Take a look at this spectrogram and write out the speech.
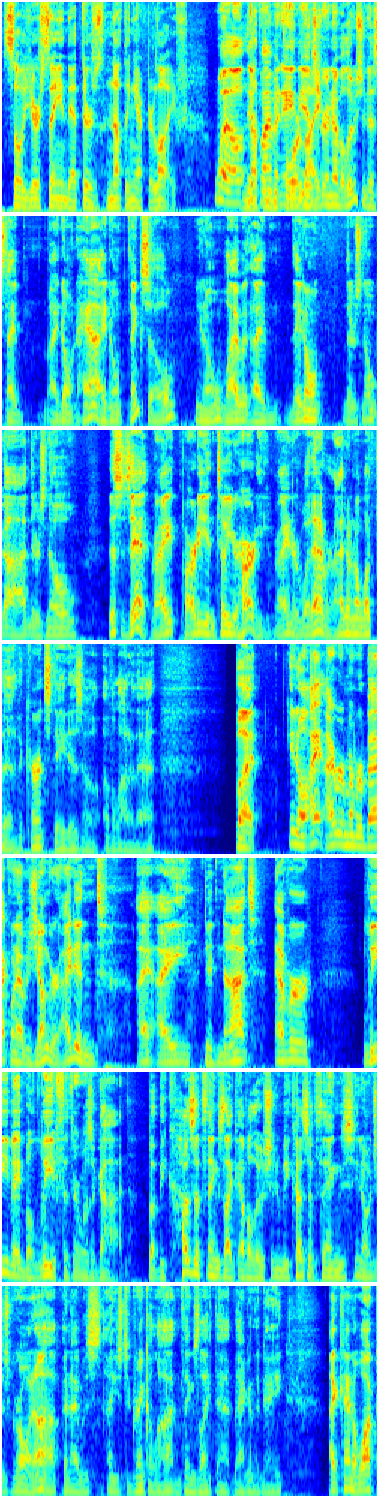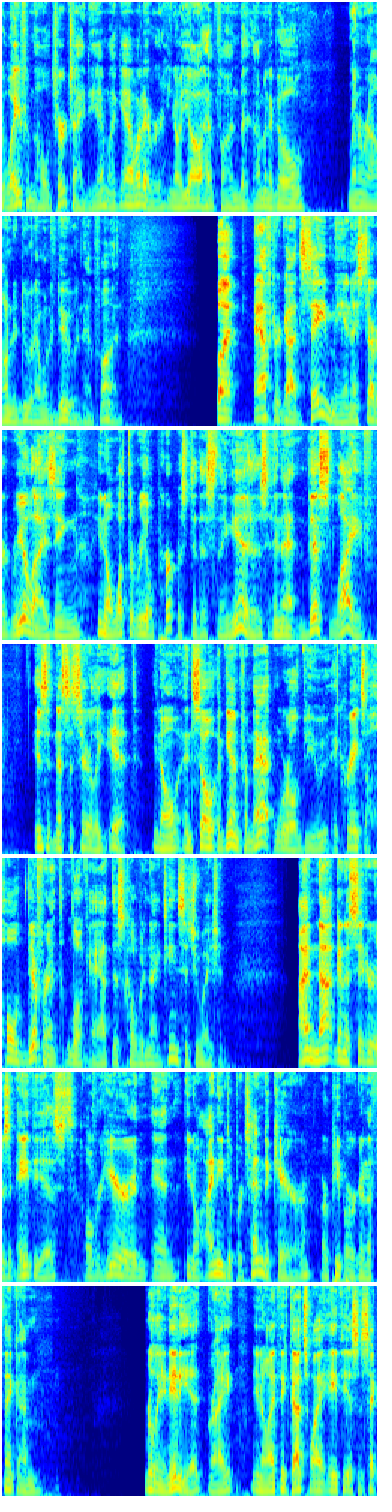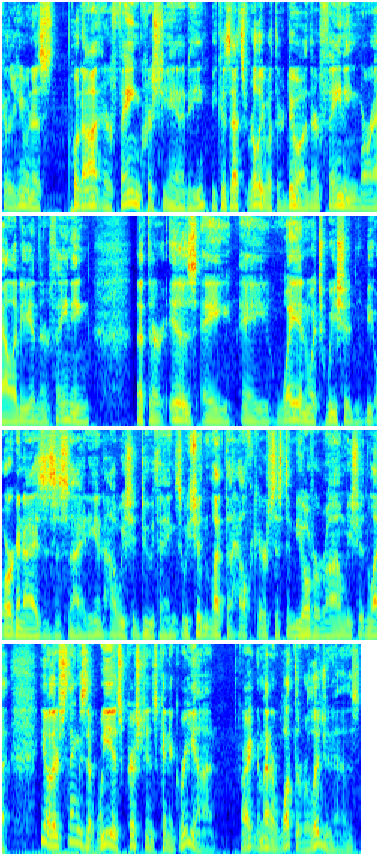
So you're saying that there's nothing after life. Well, if I'm an atheist life. or an evolutionist, I I don't have I don't think so. You know, why would I they don't there's no God, there's no this is it, right? Party until you're hearty, right? Or whatever. I don't know what the, the current state is of, of a lot of that. But, you know, I, I remember back when I was younger, I didn't I I did not ever leave a belief that there was a God. But because of things like evolution, because of things, you know, just growing up, and I was I used to drink a lot and things like that back in the day, I kind of walked away from the whole church idea. I'm like, yeah, whatever, you know, y'all have fun, but I'm gonna go run around and do what I want to do and have fun. But after God saved me and I started realizing, you know, what the real purpose to this thing is, and that this life isn't necessarily it, you know. And so, again, from that worldview, it creates a whole different look at this COVID 19 situation. I'm not going to sit here as an atheist over here and, and, you know, I need to pretend to care, or people are going to think I'm really an idiot, right? You know, I think that's why atheists and secular humanists put on or feign Christianity because that's really what they're doing. They're feigning morality and they're feigning that there is a a way in which we should be organized as a society and how we should do things. We shouldn't let the healthcare system be overrun. We shouldn't let you know, there's things that we as Christians can agree on, right? No matter what the religion is.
